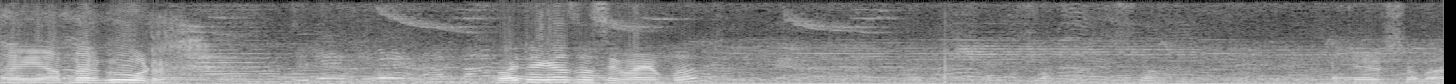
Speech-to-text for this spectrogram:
ভাই, আপনার গুড়। কয়টা গাছ আছে ভাই আপনার? দেড়শো না?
